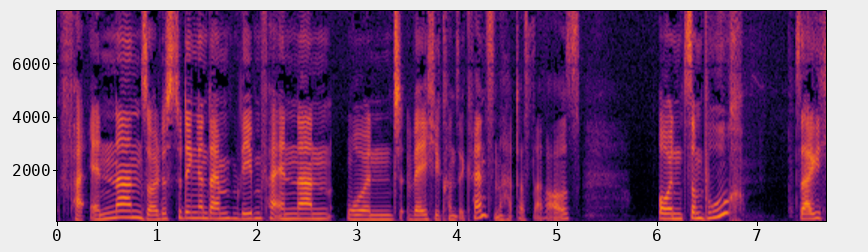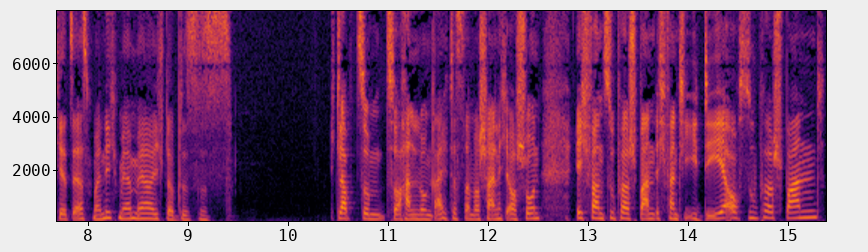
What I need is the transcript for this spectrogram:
verändern? Solltest du Dinge in deinem Leben verändern? Und welche Konsequenzen hat das daraus? Und zum Buch sage ich jetzt erstmal nicht mehr mehr. Ich glaube, das ist ich glaube, zur Handlung reicht das dann wahrscheinlich auch schon. Ich fand super spannend. Ich fand die Idee auch super spannend.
